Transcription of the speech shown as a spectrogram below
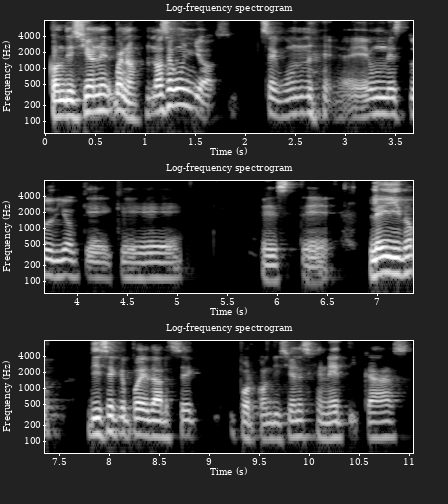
condiciones, bueno, no según yo, según eh, un estudio que, que leído, dice que puede darse por condiciones genéticas,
